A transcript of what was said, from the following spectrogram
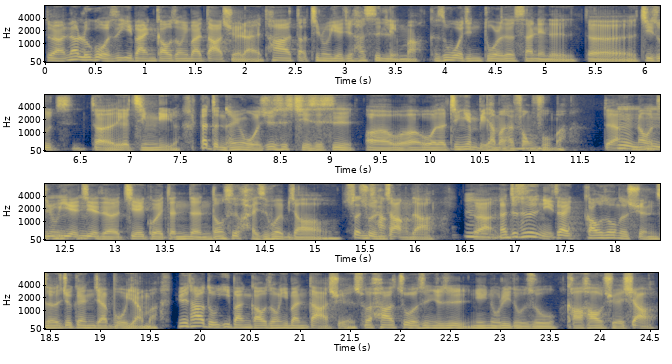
对啊，那如果我是一般高中、一般大学来，他到进入业界他是零嘛，可是我已经多了这三年的的技术值的一个经历了，那等同于我就是其实是呃我我的经验比他们还丰富嘛。对啊，那我进入业界的接轨等等，都是还是会比较顺畅的啊。对啊，那就是你在高中的选择就跟人家不一样嘛，因为他读一般高中、一般大学，所以他做的事情就是你努力读书，考好学校，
